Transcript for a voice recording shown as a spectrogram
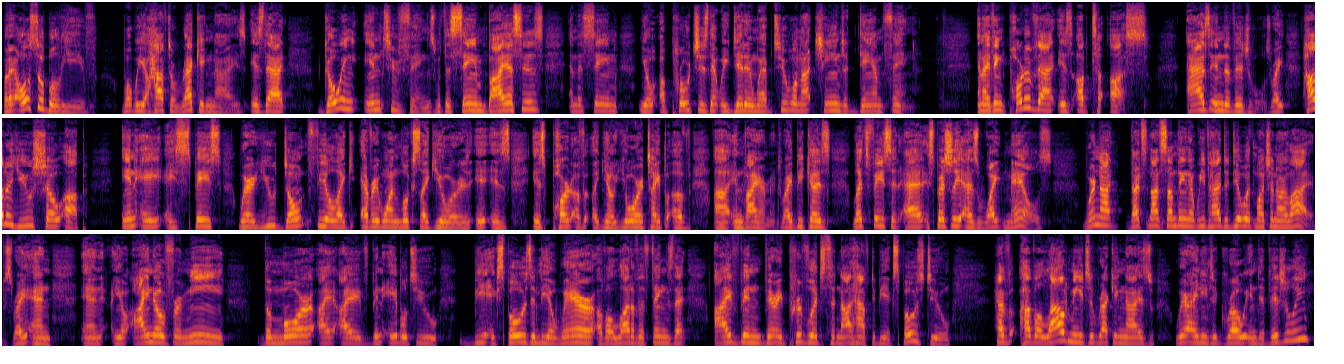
But I also believe what we have to recognize is that going into things with the same biases and the same you know approaches that we did in web 2 will not change a damn thing and I think part of that is up to us as individuals, right? How do you show up in a, a space where you don't feel like everyone looks like you or is is, is part of like you know your type of uh, environment, right? Because let's face it, especially as white males, we're not that's not something that we've had to deal with much in our lives, right? And and you know, I know for me the more I, I've been able to be exposed and be aware of a lot of the things that I've been very privileged to not have to be exposed to, have, have allowed me to recognize where I need to grow individually,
